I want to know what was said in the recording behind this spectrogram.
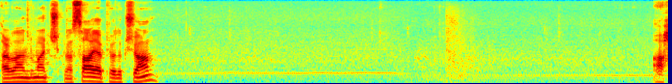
Arabadan duman çıkmıyor. Sağ yapıyorduk şu an. Ah.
